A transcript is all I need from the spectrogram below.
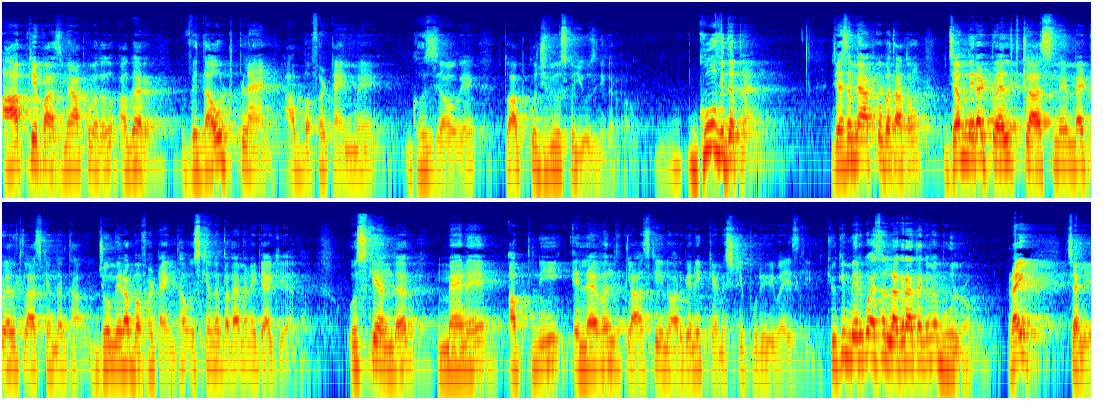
आपके पास, मैं आपको बता दूँ, अगर विदाउट प्लान आप बफर टाइम में घुस जाओगे तो आप कुछ भी उसको यूज़ नहीं कर पाओगे। गो विद प्लान जैसे मैं आपको बताता हूँ, जब मेरा ट्वेल्थ क्लास में, मैं ट्वेल्थ क्लास के अंदर था, जो मेरा बफर टाइम था, उसके अंदर पता है मैंने क्या किया था? उसके अंदर मैंने अपनी इलेवेंथ क्लास की इनऑर्गेनिक केमिस्ट्री पूरी रिवाइज की क्योंकि मेरे को ऐसा लग रहा था कि मैं भूल रहा हूँ राइट चलिए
